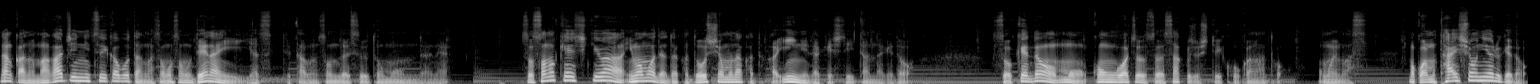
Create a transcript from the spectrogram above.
なんかあのマガジンに追加ボタンがそもそも出ないやつって多分存在すると思うんだよね。そう、その形式は今まではだからどうしようもなかったかいいねだけしていたんだけど、そうけど、もう今後はちょっとそれ削除していこうかなと思います。まあこれも対象によるけど、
